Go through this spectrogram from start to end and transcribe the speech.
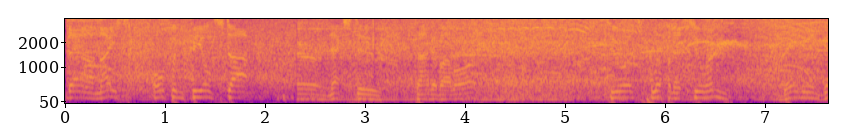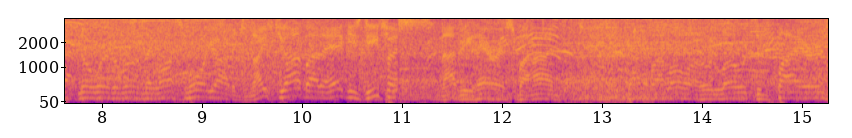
down. Nice open field stop next to Tagovailoa. Tua's flipping it to him. Damien's got nowhere to run. They lost more yardage. Nice job by the Aggies defense. Najee Harris behind Tagovailoa who loads and fires.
